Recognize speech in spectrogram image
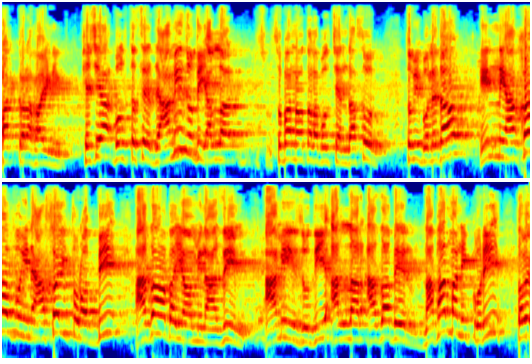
পাঠ করা হয়নি। শেষে বলতেছে যে, আমি যদি আল্লাহ সুবাহ বলছেন, রাসুল তুমি বলে দাও, ইন্নি আখাফু ইন আসাইতু রব্বি আযাবা ইয়াউমিন আযীম। আমি যদি আল্লাহর আযাবের নাফরমানি করি, তবে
